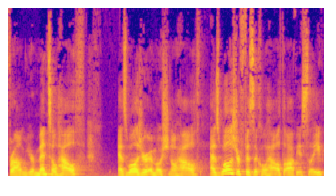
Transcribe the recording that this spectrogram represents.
from your mental health, as well as your emotional health, as well as your physical health, obviously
